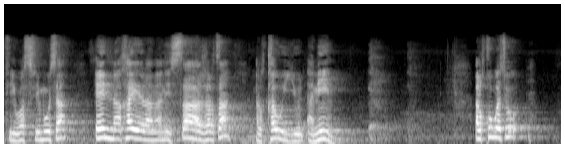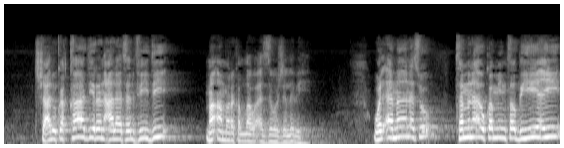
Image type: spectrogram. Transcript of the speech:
في وصف موسى إن خير من استاجرت القوي الأمين. القوة تجعلك قادرا على تنفيذ ما أمرك الله عز وجل به والأمانة تمنعك من تضييع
